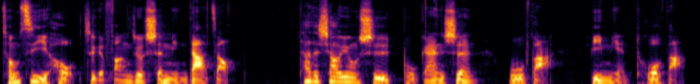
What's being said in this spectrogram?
从此以后，这个方就声名大噪。它的效用是补肝肾。乌发避免脱发，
